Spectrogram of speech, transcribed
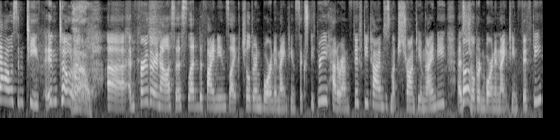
325,000 teeth in total. Wow. Uh, and further analysis led to findings like children born in 1963 had around 50 times as much strontium 90 as children born in 1950,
